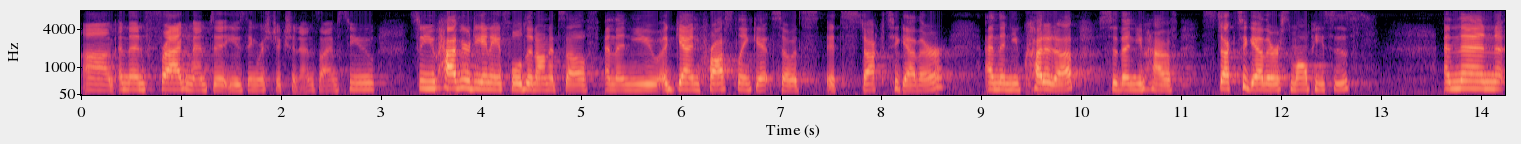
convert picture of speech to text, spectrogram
um, and then fragment it using restriction enzymes. So you, so you have your DNA folded on itself, and then you, again, cross-link it so it's, it's stuck together, and then you cut it up, so then you have stuck together small pieces. And then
